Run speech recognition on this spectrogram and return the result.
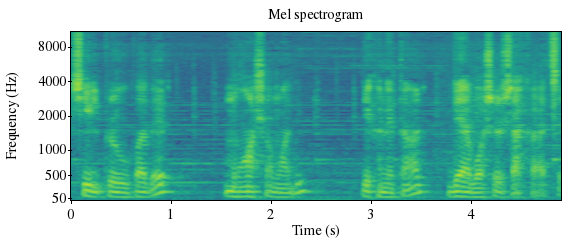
শিল্পরূপাদের মহাসমাধি, যেখানে তার দেয়াবশেষ রাখা আছে।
